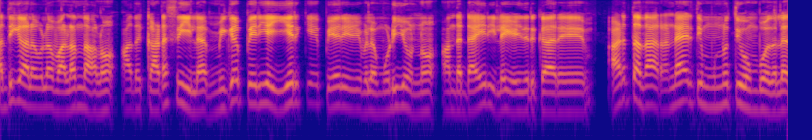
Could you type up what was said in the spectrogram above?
அதிக அளவுல வளர்ந்தாலும் அது கடைசியில மிகப்பெரிய இயற்கை பேரழிவுல முடியும்னு அந்த டைரியில எழுதியிருக்காரு. அடுத்ததா ரெண்டாயிரத்தி முன்னூத்தி ஒன்பதுல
